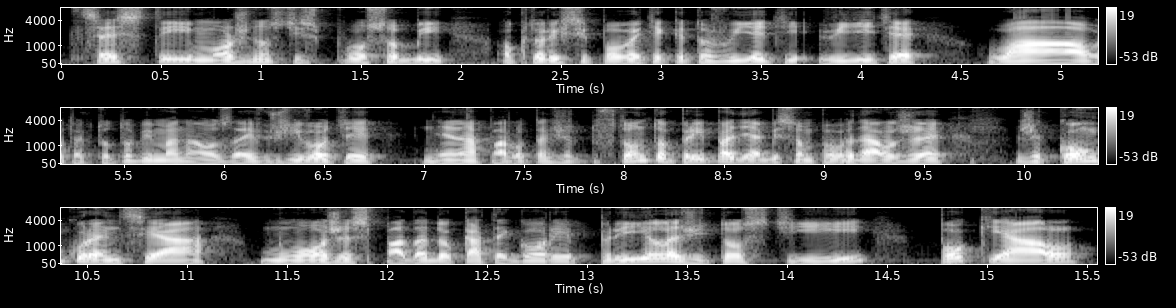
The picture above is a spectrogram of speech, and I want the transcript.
cesty, možnosti, spôsoby, o ktorých si poviete, keď to vidíte, vidíte wow, tak toto by ma naozaj v živote nenapadlo. Takže v tomto prípade ja by som povedal, že, že konkurencia môže spadať do kategórie príležitostí, pokiaľ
